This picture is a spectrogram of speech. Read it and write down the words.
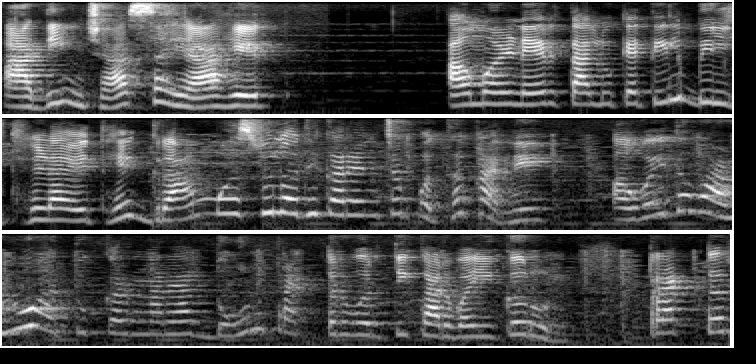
आदींच्या सह्या आहेत. अमळनेर तालुक्यातील बिलखेडा येथे ग्राम महसूल अधिकाऱ्यांच्या पथकाने अवैध वाळू वाहतूक करणाऱ्या दोन ट्रॅक्टरवरती कारवाई करून ट्रॅक्टर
